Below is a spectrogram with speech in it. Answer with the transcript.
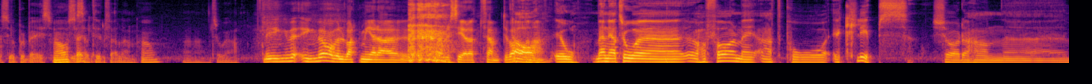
Superbase vid Ja, vissa säkert. tillfällen? Ja. Tror jag. Men Yngve, Yngve har väl varit mera favoriserat 50 Ja, wattarna. jo. Men jag tror, eh, jag har för mig att på Eclipse körde han eh,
